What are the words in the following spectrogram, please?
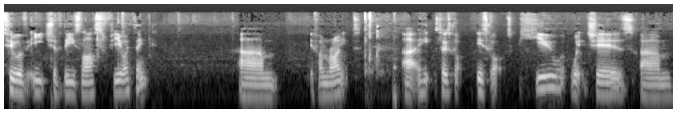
two of each of these last few, I think. Um, if I'm right, uh, he, so he's got he's got Hew, which is um,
